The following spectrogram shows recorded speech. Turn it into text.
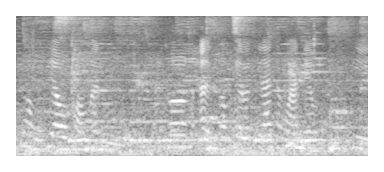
ปท่องเที่ยวของมันก็เออท่องเที่ยวและจังหวัดเดียวที่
